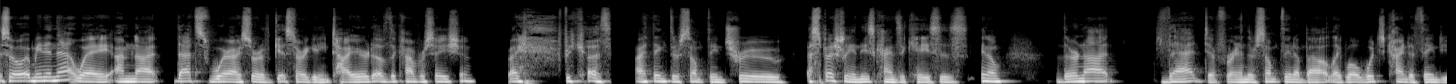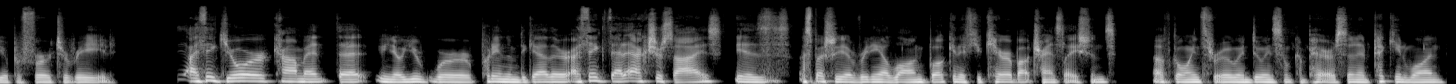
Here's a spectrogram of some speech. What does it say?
So, I mean, in that way, I'm not, that's where I sort of get started getting tired of the conversation, right? because I think there's something true, especially in these kinds of cases. You know, they're not that different. And there's something about like, well, which kind of thing do you prefer to read? I think your comment that, you know, you were putting them together, I think that exercise is, especially of reading a long book. And if you care about translations, of going through and doing some comparison and picking one,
